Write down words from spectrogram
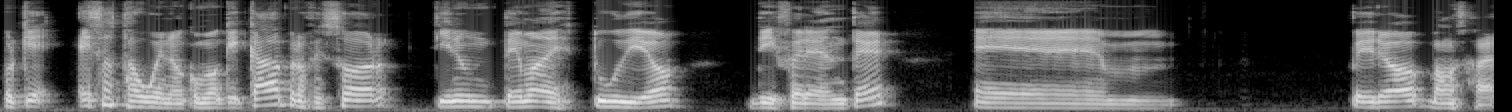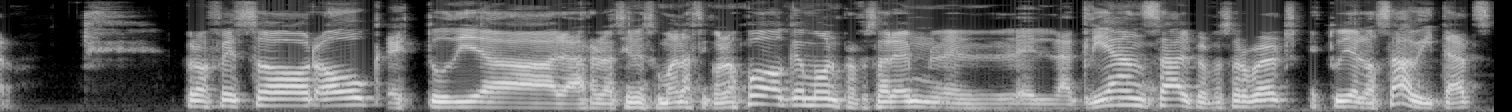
Porque eso está bueno, como que cada profesor tiene un tema de estudio diferente. Eh, pero vamos a ver. Profesor Oak estudia las relaciones humanas y con los Pokémon. Profesor M la crianza. El profesor Birch estudia los hábitats.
